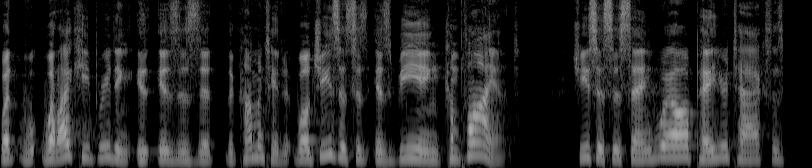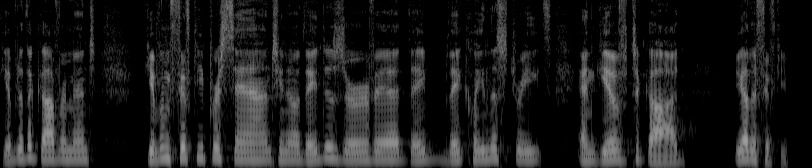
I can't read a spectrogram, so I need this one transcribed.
What, what I keep reading is, is, is that the commentator, well, Jesus is, is being compliant. Jesus is saying, well, pay your taxes, give to the government, give them 50%, you know, they deserve it, they, they clean the streets, and give to God the other 50%.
